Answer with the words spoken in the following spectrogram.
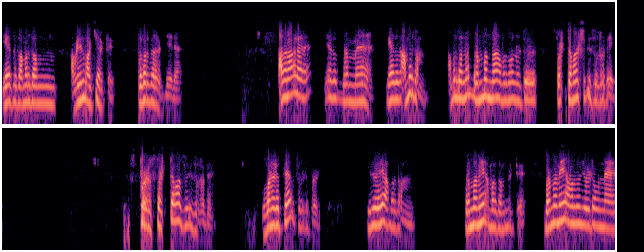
ஏதத் அமிர்தம் அப்படின்னு வாக்கியம் இருக்கு. பிரதர்த வித்தியில அதனால ஏதத் பிரம்ம ஏதத் அமிர்தம். அமிர்தம்னா பிரம்மம் தான் அமிர்தம்னுட்டு ஸ்பஷ்டமா ஸ்ருதி சொல்றது. ஸ்பஷ்டமா ஸ்ருதி சொல்றது. உபனிடத்தே சொல்லிட்டு போயிடுச்சு. இதுவே அமிர்தம். பிரம்மமே அமிர்தம்னுட்டு. பிரம்மமே அமிர்தம் சொல்லிட்டு உன்னை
